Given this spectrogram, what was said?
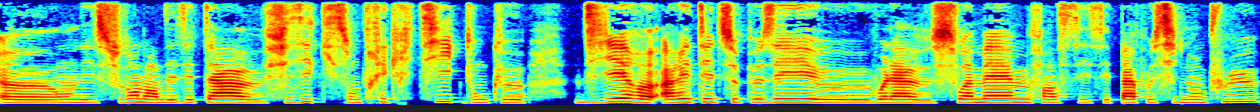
euh, on est souvent dans des états physiques qui sont très critiques. Donc, dire arrêter de se peser, voilà, soi-même, enfin, c'est pas possible non plus.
